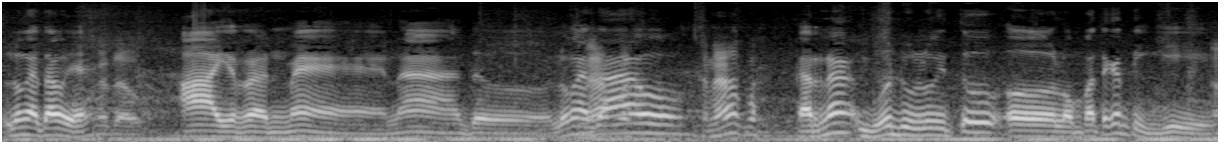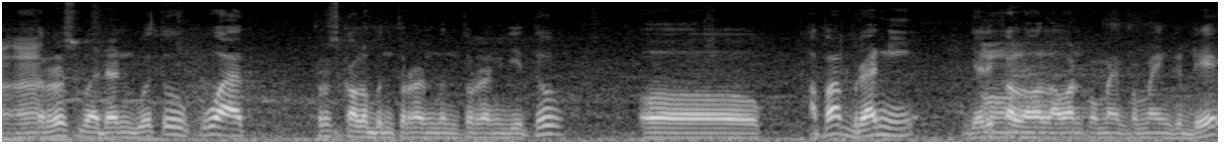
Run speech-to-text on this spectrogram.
lu nggak tahu ya? Nggak tahu. Iron Man. Nah tuh, lu nggak tahu. Kenapa? Karena gue dulu itu eh, lompatnya kan tinggi, Heeh. terus badan gue tuh kuat. Terus kalau benturan-benturan gitu, eh, apa berani. Jadi Oh. kalau lawan pemain-pemain gede,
